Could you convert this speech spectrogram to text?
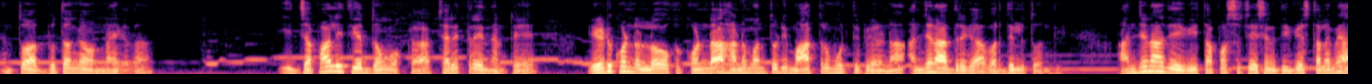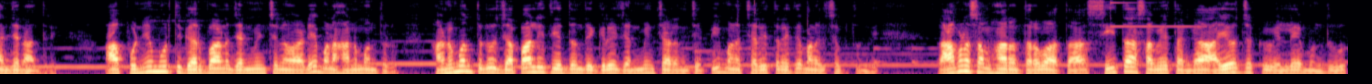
ఎంతో అద్భుతంగా ఉన్నాయి కదా. ఈ జపాలి తీర్థం ఒక చరిత్ర ఏంటంటే ఏడుకొండల్లో ఒక కొండ హనుమంతుడి మాతృమూర్తి పేరున అంజనాద్రిగా వర్ధిల్లుతోంది. అంజనాదేవి తపస్సు చేసిన దివ్యస్థలమే అంజనాద్రి. ఆ పుణ్యమూర్తి గర్భాన జన్మించిన వాడే మన హనుమంతుడు. హనుమంతుడు జపాలి తీర్థం దగ్గరే జన్మించాడని చెప్పి మన చరిత్ర అయితే మనకు చెబుతుంది. రావణ సంహారం తర్వాత సీతా సమేతంగా అయోధ్యకు వెళ్ళే ముందు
